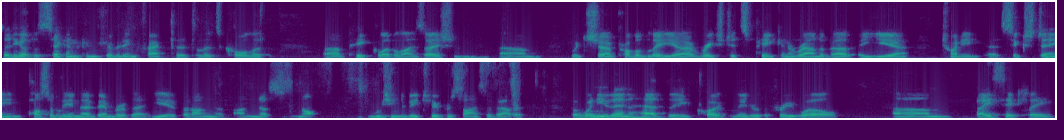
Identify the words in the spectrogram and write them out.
Then you've got the second contributing factor to, let's call it, uh, peak globalization, um, which uh, probably uh, reached its peak in around about a year 2016, possibly in November of that year, but I'm, I'm not wishing to be too precise about it. But when you then had the quote leader of the free world, um, basically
